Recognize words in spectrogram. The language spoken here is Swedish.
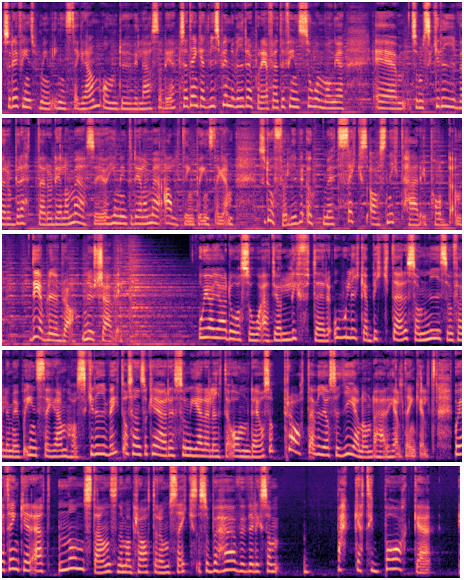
Så det finns på min Instagram om du vill läsa det. Så jag tänker att vi spinner vidare på det för att det finns så många eh, som skriver och berättar och delar med sig. Jag hinner inte dela med allting på Instagram. Så då följer vi upp med ett sexavsnitt här i podden. Det blir bra. Nu kör vi! Och jag gör då så att jag lyfter olika bikter som ni som följer mig på Instagram har skrivit och sen så kan jag resonera lite om det och så pratar vi oss igenom det här helt enkelt. Och jag tänker att någonstans när man pratar om sex så behöver vi liksom backa tillbaka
